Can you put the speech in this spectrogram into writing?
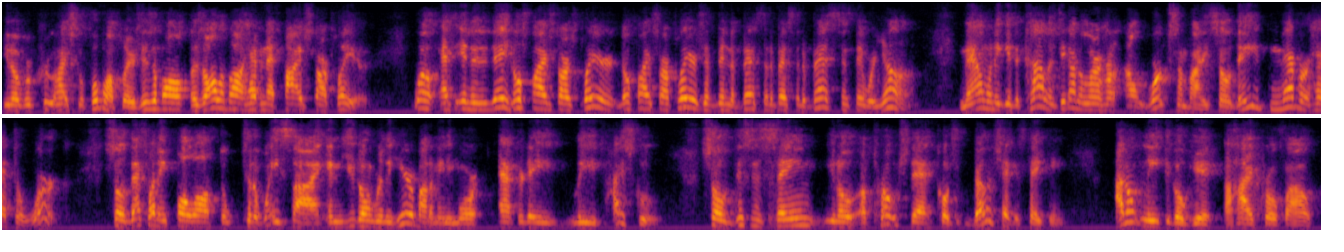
you know recruit high school football players. It's all it's all about having that five star player. Well, at the end of the day, those five stars players, those five star players have been the best of the best of the best since they were young. Now, when they get to college, they got to learn how to outwork somebody. So they never had to work. So that's why they fall off the, to the wayside, and you don't really hear about them anymore after they leave high school. So this is the same, you know, approach that Coach Belichick is taking. I don't need to go get a high-profile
